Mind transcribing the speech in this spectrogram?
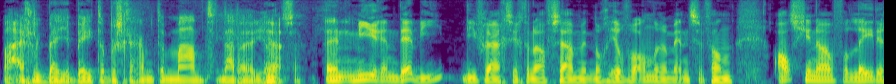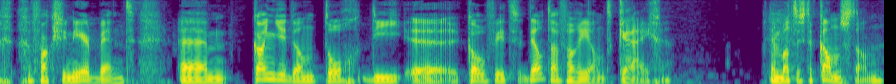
Maar eigenlijk ben je beter beschermd een maand na de Janssen. Ja. En Mier en Debbie, die vragen zich dan af samen met nog heel veel andere mensen van als je nou volledig gevaccineerd bent, um, kan je dan toch die uh, COVID-Delta variant krijgen? En wat is de kans dan?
